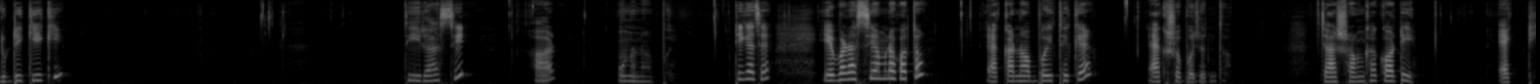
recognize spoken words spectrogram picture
দুটি কি কি? তিরাশি আর উননব্বই ঠিক আছে? এবার আসছি আমরা কত? একানব্বই থেকে একশো পর্যন্ত। যার সংখ্যা কটি? একটি।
